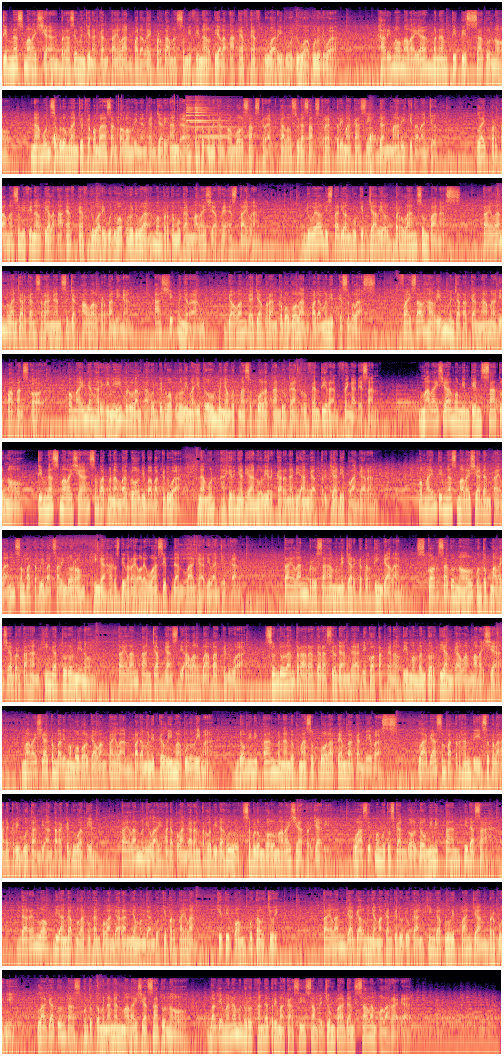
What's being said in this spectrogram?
Timnas Malaysia berhasil menjinakkan Thailand pada leg pertama semifinal Piala AFF 2022. Harimau Malaya menang tipis 1-0. Namun sebelum lanjut ke pembahasan tolong ringankan jari Anda untuk menekan tombol subscribe. Kalau sudah subscribe terima kasih dan mari kita lanjut. Leg pertama semifinal Piala AFF 2022 mempertemukan Malaysia vs Thailand. Duel di Stadion Bukit Jalil berlangsung panas. Thailand melancarkan serangan sejak awal pertandingan. Asyik menyerang, gawang gajah perang kebobolan pada menit ke-11. Faisal Halim mencatatkan nama di papan skor. Pemain yang hari ini berulang tahun ke-25 itu menyambut masuk bola tandukan Ruventiran Vengadesan. Malaysia memimpin 1-0. Timnas Malaysia sempat menambah gol di babak kedua, namun akhirnya dianulir karena dianggap terjadi pelanggaran. Pemain timnas Malaysia dan Thailand sempat terlibat saling dorong hingga harus dilerai oleh wasit dan laga dilanjutkan. Thailand berusaha mengejar ketertinggalan. Skor 1-0 untuk Malaysia bertahan hingga turun minum. Thailand tancap gas di awal babak kedua. Sundulan terarah Terasil Dangda di kotak penalti membentur tiang gawang Malaysia. Malaysia kembali membobol gawang Thailand pada menit ke-55. Dominic Tan menanduk masuk bola tembakan bebas. Laga sempat terhenti setelah ada keributan di antara kedua tim. Thailand menilai ada pelanggaran terlebih dahulu sebelum gol Malaysia terjadi. Wasit memutuskan gol Dominic Tan tidak sah. Darren Lock dianggap melakukan pelanggaran yang mengganggu kiper Thailand, Kitipong Putau Cuik. Thailand gagal menyamakan kedudukan hingga peluit panjang berbunyi. Laga tuntas untuk kemenangan Malaysia 1-0. Bagaimana menurut Anda? Terima kasih, sampai jumpa dan salam olahraga.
